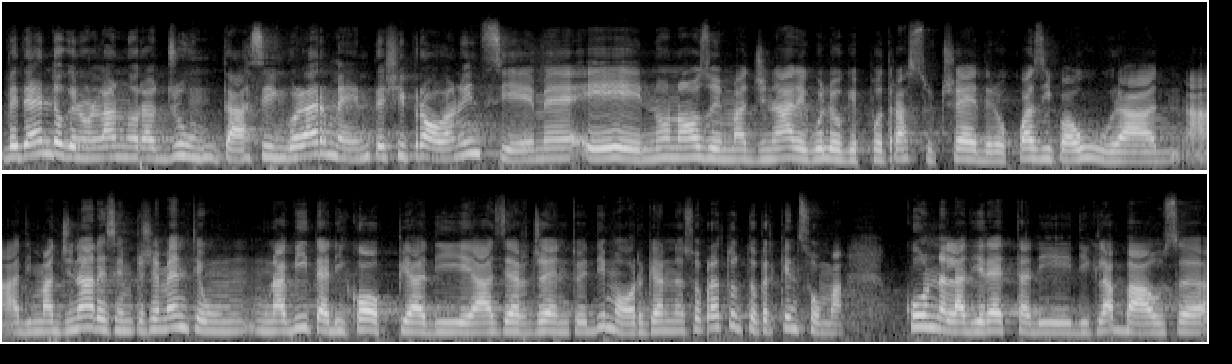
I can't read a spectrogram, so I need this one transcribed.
Vedendo che non l'hanno raggiunta singolarmente ci provano insieme e non oso immaginare quello che potrà succedere, ho quasi paura ad immaginare semplicemente un, una vita di coppia di Asia Argento e di Morgan, soprattutto perché insomma con la diretta di, di Clubhouse eh,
